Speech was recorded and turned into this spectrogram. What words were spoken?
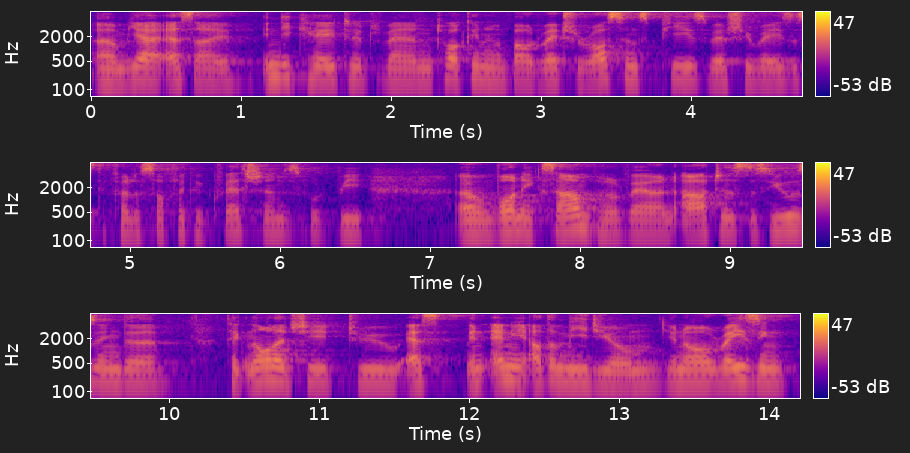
um, yeah, as I indicated when talking about Rachel Rossin's piece, where she raises the philosophical questions, would be um, one example where an artist is using the technology to, as in any other medium, you know, raising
